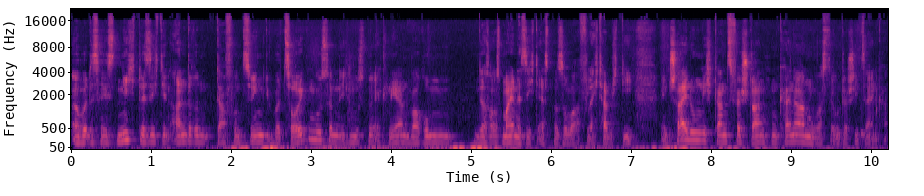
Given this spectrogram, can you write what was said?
Aber das heißt nicht, dass ich den anderen davon zwingend überzeugen muss, sondern ich muss nur erklären, warum das aus meiner Sicht erstmal so war. Vielleicht habe ich die Entscheidung nicht ganz verstanden, keine Ahnung, was der Unterschied sein kann.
